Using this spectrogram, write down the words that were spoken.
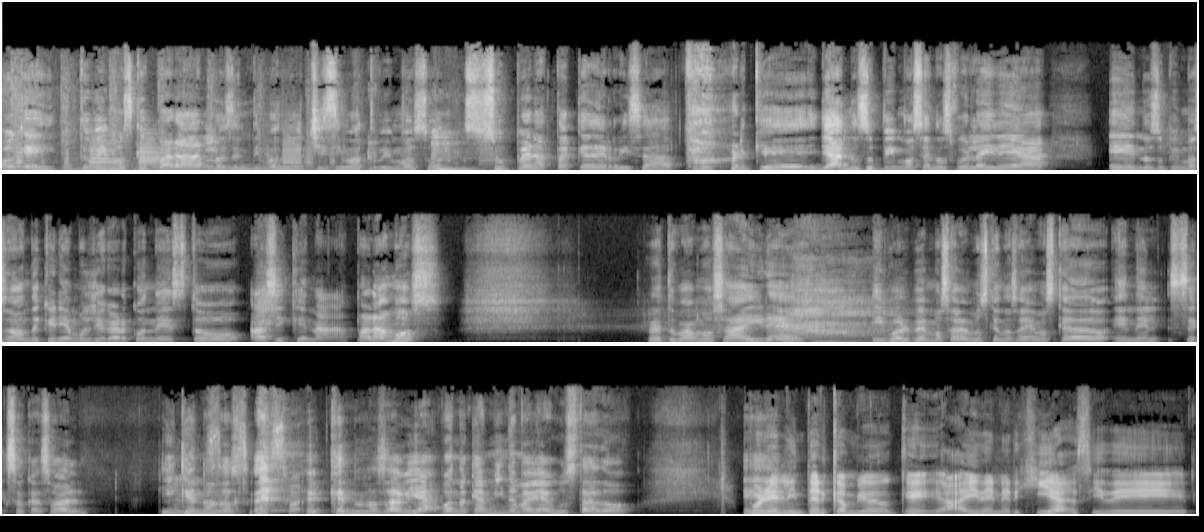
Ok, tuvimos que parar, lo sentimos muchísimo. Tuvimos un súper ataque de risa porque ya no supimos, se nos fue la idea, eh, no supimos a dónde queríamos llegar con esto. Así que nada, paramos, retomamos aire y volvemos. Sabemos que nos habíamos quedado en el sexo casual y En que no, nos, que no nos había, bueno, que a mí no me había gustado. Por el Eh, intercambio que hay de energías y de...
